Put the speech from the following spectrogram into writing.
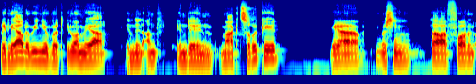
Primäraluminium wird immer mehr in den, in den Markt zurückgehen. Wir müssen davon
